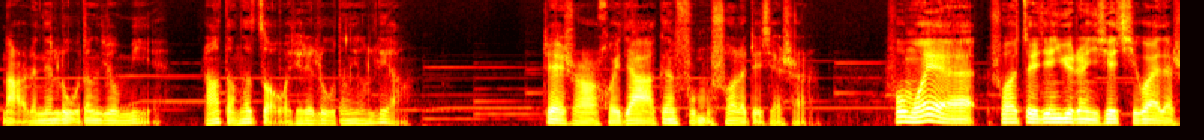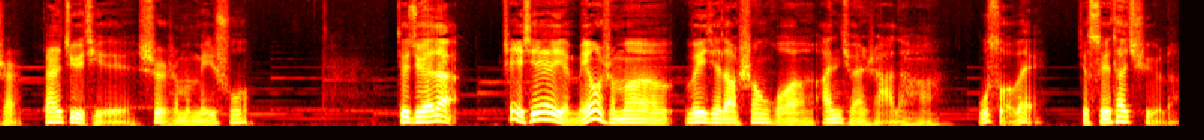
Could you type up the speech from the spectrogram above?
哪儿的那路灯就灭，然后等他走过去，这路灯又亮。这时候回家跟父母说了这些事儿，父母也说最近遇着一些奇怪的事儿，但是具体是什么没说，就觉得这些也没有什么威胁到生活安全啥的哈，无所谓，就随他去了。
